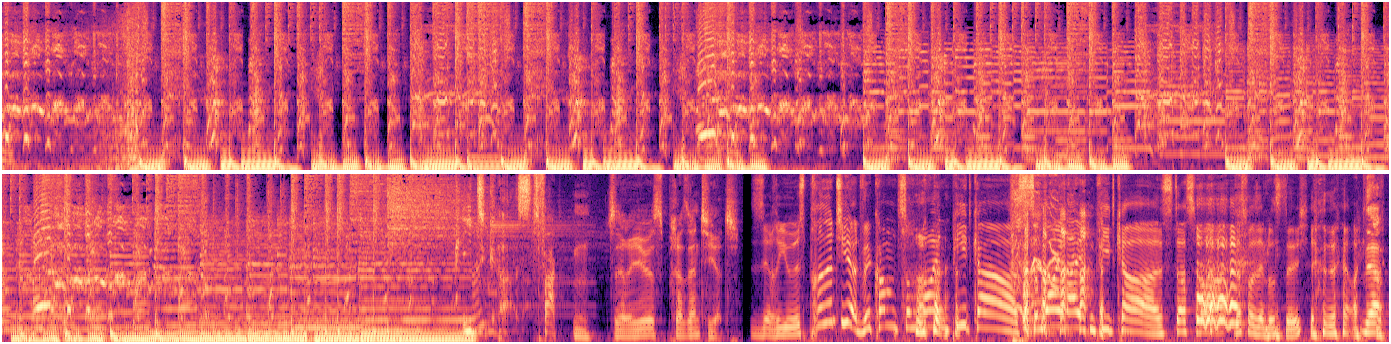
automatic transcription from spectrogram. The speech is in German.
Okay. Seriös präsentiert. seriös präsentiert. Willkommen zum neuen Petecast, zum neuen alten Petecast. Das war, das war sehr lustig. Ja.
